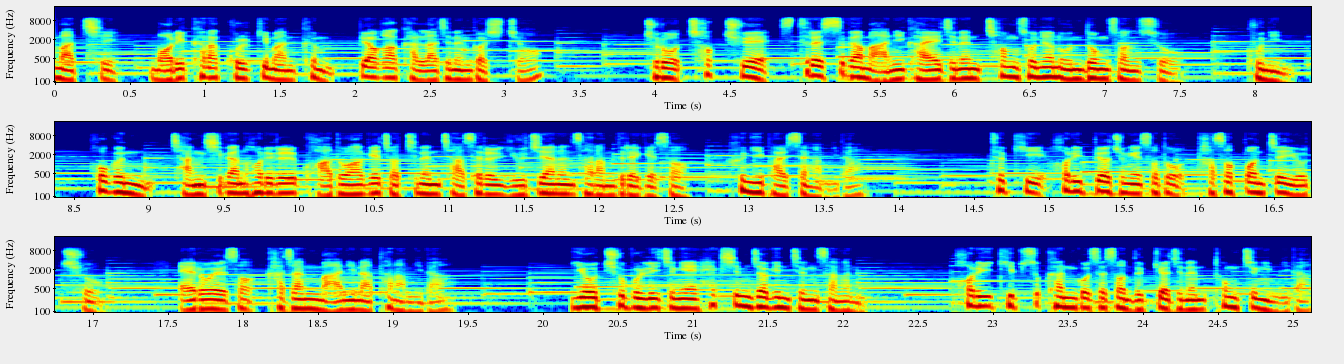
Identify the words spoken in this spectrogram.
마치 머리카락 굵기만큼 뼈가 갈라지는 것이죠. 주로 척추에 스트레스가 많이 가해지는 청소년 운동선수, 군인, 혹은 장시간 허리를 과도하게 젖히는 자세를 유지하는 사람들에게서 흔히 발생합니다. 특히 허리뼈 중에서도 다섯 번째 요추, 에로에서 가장 많이 나타납니다. 요추 분리증의 핵심적인 증상은 허리 깊숙한 곳에서 느껴지는 통증입니다.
